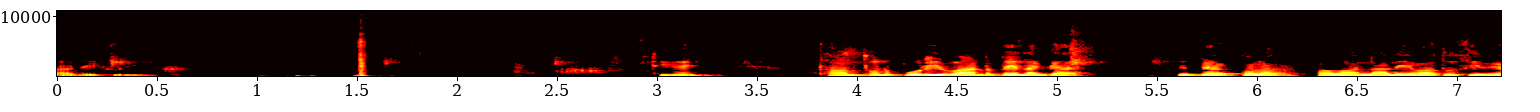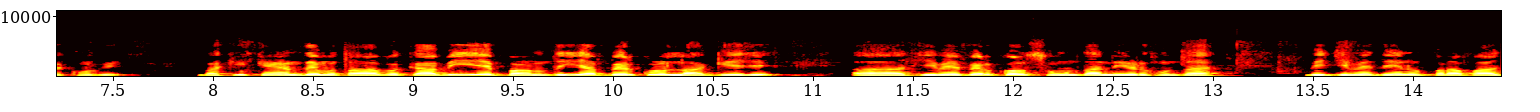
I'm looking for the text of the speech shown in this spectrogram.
ਆ ਦੇਖੋ ਜੀ। ਠੀਕ ਹੈ ਜੀ? ਥਣ ਥਣ ਪੂਰੀ ਵੰਡ ਤੇ ਲੱਗਾ। ਤੇ ਬਿਲਕੁਲ ਹਵਾਨਾ ਲੇਵਾ ਤੁਸੀਂ ਵੇਖੋਗੇ। ਬਾਕੀ ਕਹਿਣ ਦੇ ਮੁਤਾਬਕ ਆ ਵੀ ਇਹ ਬਣਦੀ ਆ, ਬਿਲਕੁਲ ਲਾਗੇ ਜੇ। ਜਿਵੇਂ ਬਿਲਕੁਲ ਸੂਣ ਦਾ ਨੇੜ ਹੁੰਦਾ ਵੀ ਜਿਵੇਂ ਦਿਨ ਉੱਪਰ ਆਪਾਂ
